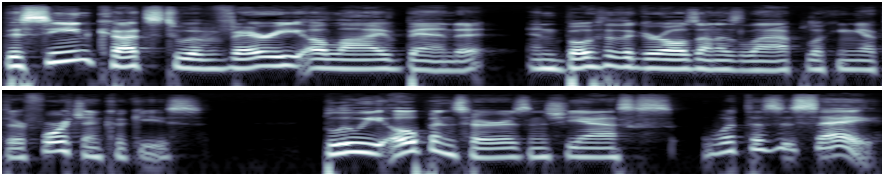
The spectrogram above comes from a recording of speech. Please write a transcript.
The scene cuts to a very alive bandit and both of the girls on his lap looking at their fortune cookies. Bluey opens hers and she asks, What does it say?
